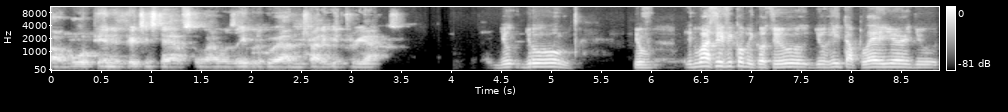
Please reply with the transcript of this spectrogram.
our bullpen and pitching staff. So I was able to go out and try to get three outs. You you you. It was difficult because you you hit a player, you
